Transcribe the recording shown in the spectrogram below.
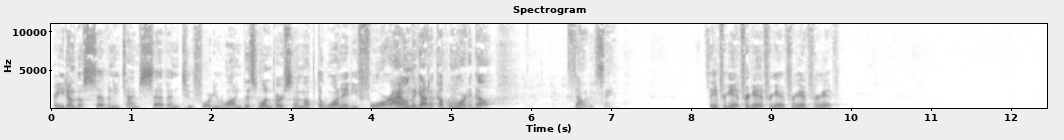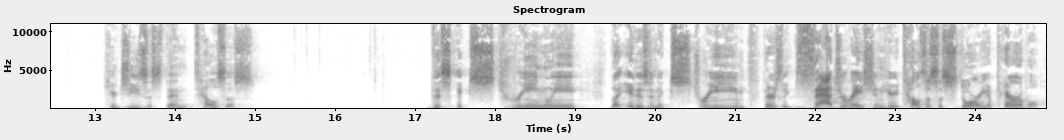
Right? You don't go 70 times 7, 241. This one person, I'm up to 184. I only got a couple more to go. That's not what it's saying. It's saying forgive, forgive, forgive, forgive, forgive. Here, Jesus then tells us this extremely, like it is an extreme, there's exaggeration here. He tells us a story, a parable.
